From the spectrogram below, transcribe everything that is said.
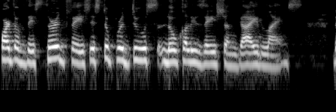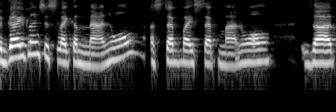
part of this third phase is to produce localization guidelines. The guidelines is like a manual, a step-by-step manual that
